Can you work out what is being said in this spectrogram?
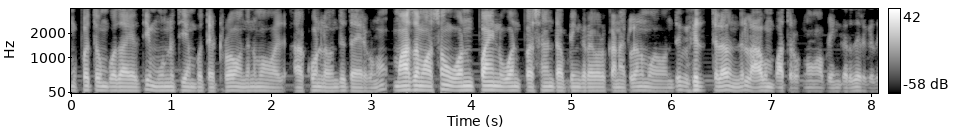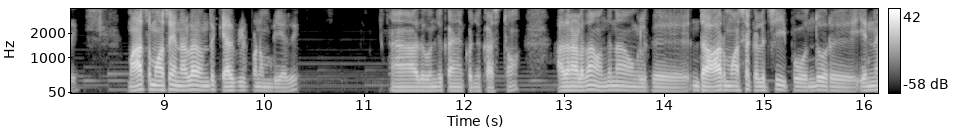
முப்பத்தொம்போதாயிரத்தி முந்நூற்றி ஐம்பத்தெட்டு ரூபா வந்து நம்ம அக்கௌண்ட்டில் வந்து தயாரிக்கணும். மாதம் மாதம் ஒன் பாயிண்ட் ஒன் பர்சன்ட் அப்படிங்கிற ஒரு கணக்கில் நம்ம வந்து விகிதத்தில் வந்து லாபம் பார்த்துருக்கணும் அப்படிங்கிறது இருக்குது. மாதம் மாதம் என்னால் வந்து கால்குலேட் பண்ண முடியாது. அது கொஞ்சம் க கொஞ்சம் கஷ்டம். அதனால தான் வந்து நான் உங்களுக்கு இந்த ஆறு மாதம் கழிச்சு இப்போ வந்து ஒரு என்ன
